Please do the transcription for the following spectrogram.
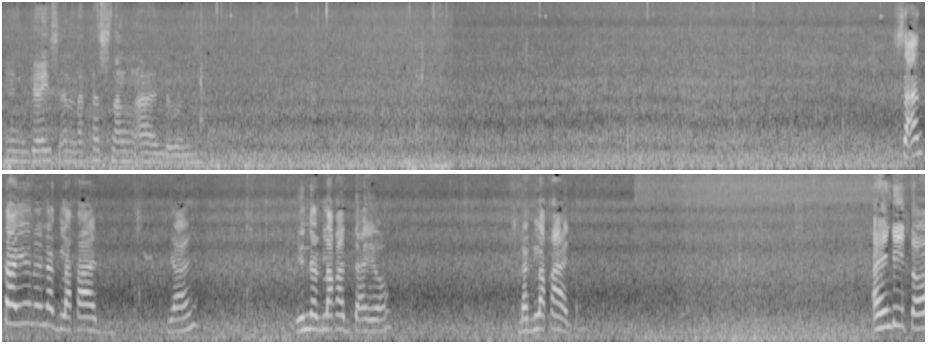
Yan guys, ang lakas ng alon. Naglakad? Yan? Yung naglakad tayo? Naglakad. Ay, hindi ito?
